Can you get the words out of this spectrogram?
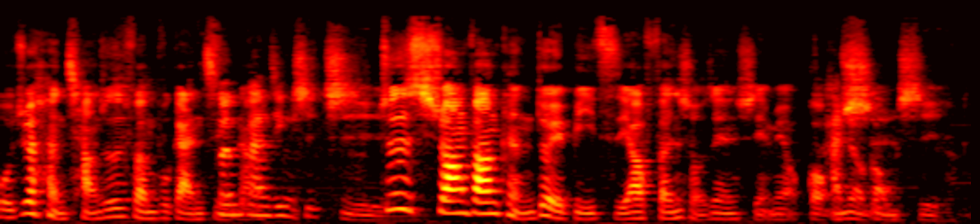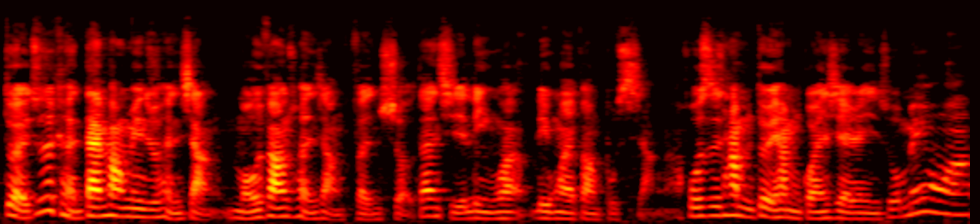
我觉得很长，就是分不干净、啊，分不干净是指就是双方可能对彼此要分手这件事也没有共识，还没有共识。对，就是可能单方面就很想某一方就很想分手，但其实另外另外一方不想啊，或是他们对他们关系的人也说没有啊，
